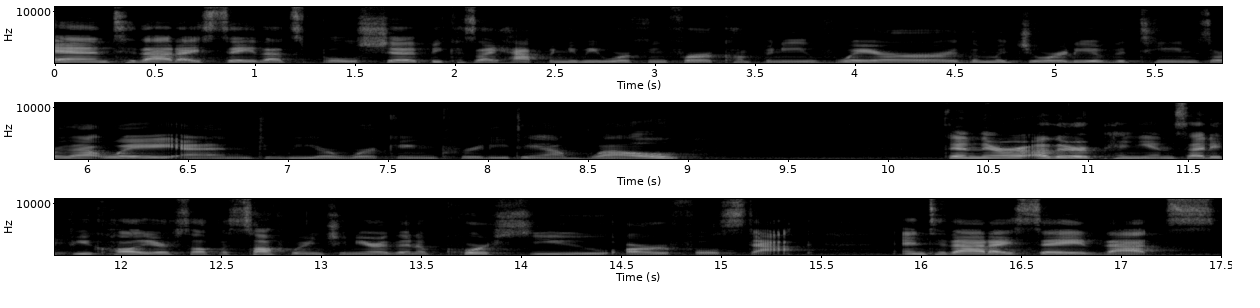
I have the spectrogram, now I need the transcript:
and to that, I say that's bullshit because I happen to be working for a company where the majority of the teams are that way and we are working pretty damn well. Then there are other opinions that if you call yourself a software engineer, then of course you are full stack. And to that, I say that's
